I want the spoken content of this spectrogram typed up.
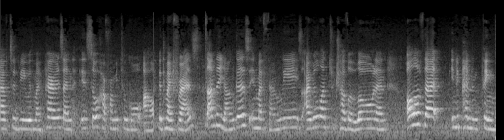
have to be with my parents. And it's so hard for me to go out with my friends. I'm the youngest in my family. So i really want to travel alone. And all of that independent thing.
